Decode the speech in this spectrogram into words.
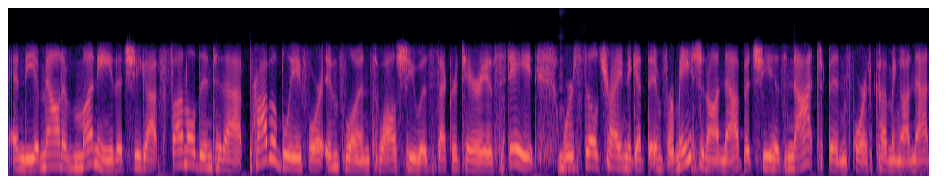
and the amount of money that she got funneled into that, probably for influence while she was Secretary of State. Mm-hmm. We're still trying to get the information on that, but she has not been forthcoming on that.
